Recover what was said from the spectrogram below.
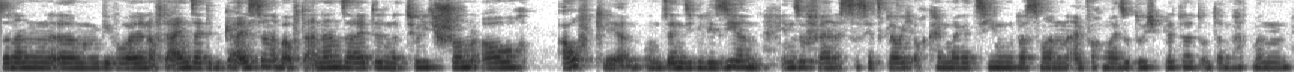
sondern ähm, wir wollen auf der einen Seite begeistern, aber auf der anderen Seite natürlich schon auch aufklären und sensibilisieren. Insofern ist das jetzt, glaube ich, auch kein Magazin, was man einfach mal so durchblättert und dann hat man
